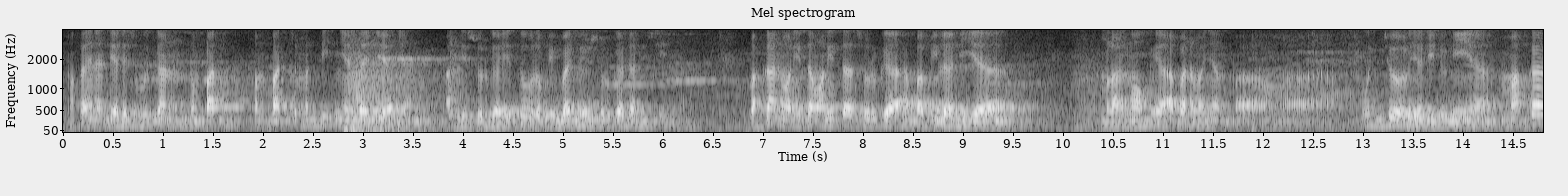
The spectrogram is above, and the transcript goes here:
Makanya nanti ada disebutkan tempat tempat cemetinya saja ya. Ahli surga itu lebih baik dari surga dan isinya. Bahkan wanita-wanita surga apabila dia melangok ya apa namanya muncul ya di dunia, maka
